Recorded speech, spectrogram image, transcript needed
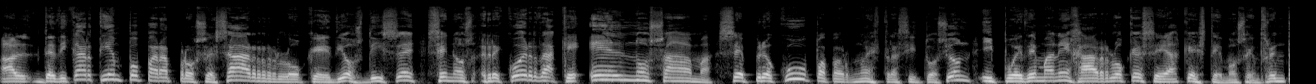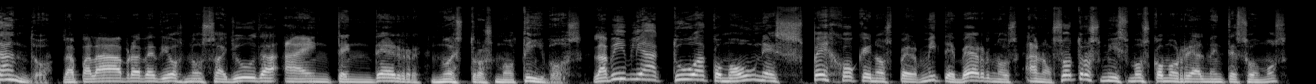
Al dedicar tiempo para procesar lo que Dios dice, se nos recuerda que Él nos ama, se preocupa por nuestra situación y puede manejar lo que sea que estemos enfrentando. La palabra de Dios nos ayuda a entender nuestros motivos. La Biblia actúa como un espejo que nos permite vernos a nosotros mismos como realmente somos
